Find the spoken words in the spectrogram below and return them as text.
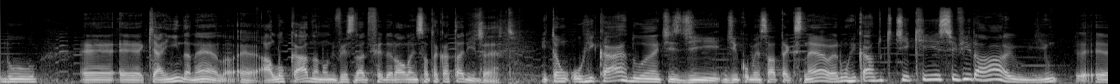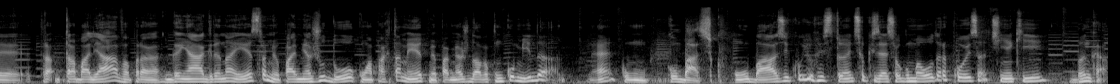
do é, é, que ainda né, é alocada na Universidade Federal lá em Santa Catarina. Certo. Então, o Ricardo, antes de, de começar a Texnel, era um Ricardo que tinha que se virar. Eu, é, tra trabalhava para ganhar a grana extra. Meu pai me ajudou com apartamento, meu pai me ajudava com comida, né? Com, com o básico. Com o básico e o restante, se eu quisesse alguma outra coisa, tinha que bancar.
